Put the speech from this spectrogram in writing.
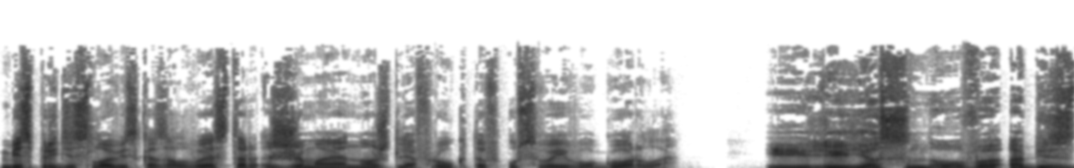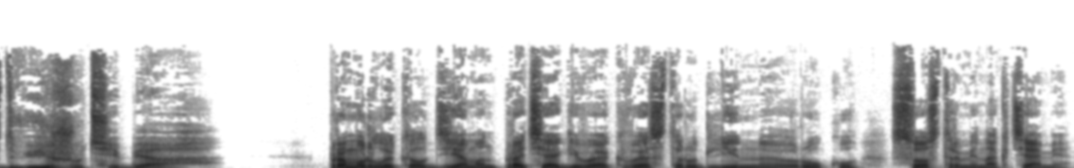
Без предисловий сказал Вестер, сжимая нож для фруктов у своего горла. «Или я снова обездвижу тебя!» промурлыкал демон, протягивая к Вестеру длинную руку с острыми ногтями.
